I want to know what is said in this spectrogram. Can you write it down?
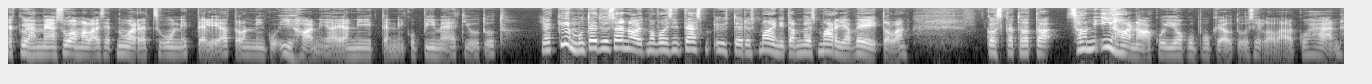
Ja kyllähän meidän suomalaiset nuoret suunnittelijat on niin kuin ihania ja niiden niin kuin pimeät jutut. Ja kyllä mun täytyy sanoa, että mä voisin tässä yhteydessä mainita myös Marja Veitolan, koska tota, se on ihanaa, kun joku pukeutuu sillä lailla kuin hän.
